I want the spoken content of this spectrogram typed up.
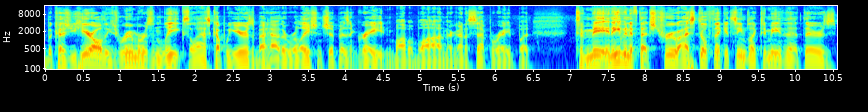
because you hear all these rumors and leaks the last couple years about how their relationship isn't great and blah blah blah and they're going to separate, but to me and even if that's true, I still think it seems like to me that there's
